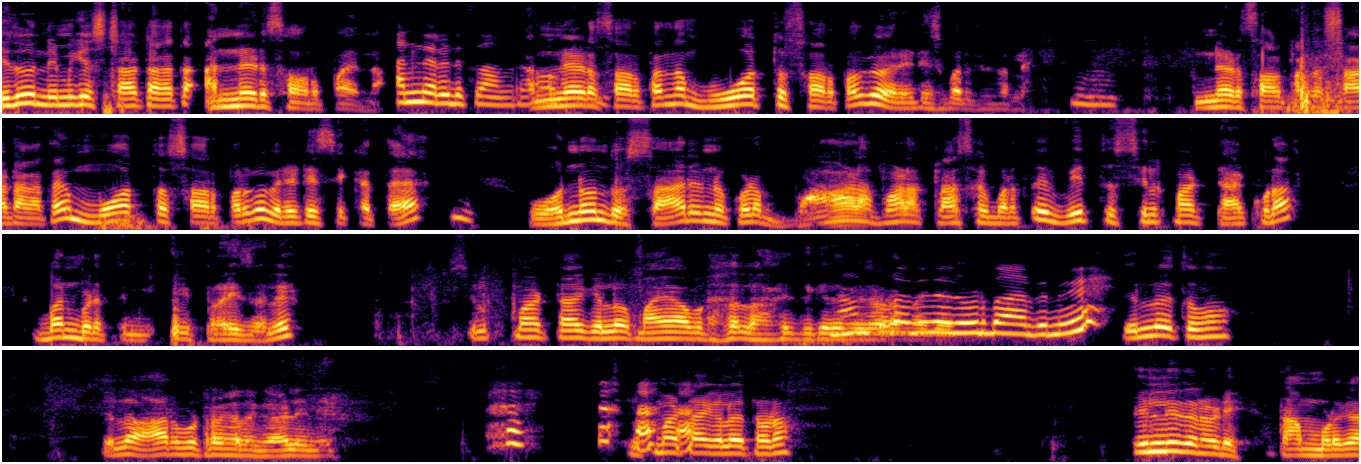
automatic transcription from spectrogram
ಇದು ನಿಮಗೆ ಸ್ಟಾರ್ಟ್ ಆಗುತ್ತೆ ಹನ್ನೆರಡು ಸಾವಿರ ರೂಪಾಯಿಂದ. ಹನ್ನೆರಡು ಸಾವಿರ ಹನ್ನೆರಡು ಸಾವಿರ ರೂಪಾಯಿಂದ ಮೂವತ್ತು ಸಾವಿರ ರೂಪಾಯಿ ವೆರೈಟೀಸ್ ಬರ್ತಿದ್ರಲ್ಲಿ. ಹನ್ನೆರಡು ಸಾವಿರ ರೂಪಾಯಿಂದ ಸ್ಟಾರ್ಟ್ ಆಗುತ್ತೆ ಮೂವತ್ತು ಸಾವಿರ ರೂಪಾಯಿಗೂ ವೆರೈಟಿ ಸಿಕ್ಕತ್ತೆ. ಒಂದೊಂದು ಸಾರಿನೂ ಕೂಡ ಬಹಳ ಬಹಳ ಕ್ಲಾಸ್ ಆಗಿ ಬರುತ್ತೆ. ವಿತ್ ಸಿಲ್ಕ್ ಮಾರ್ಟ್ ಟ್ಯಾಗ್ ಕೂಡ ಬಂದ್ಬಿಡುತ್ತೆ ನಿಮ್ಗೆ ಈ ಪ್ರೈಸ್ ಅಲ್ಲಿ. ಸಿಲ್ಕ್ ಮಾರ್ಟ್ ಟ್ಯಾಗ್ ಎಲ್ಲೋ ಮಾಯ ಆಗ್ಬಿಟ್ಟಲ್ಲ ಇದಕ್ಕೆ ಎಲ್ಲೋ ಎಲ್ಲೋಯ್ತು. ಎಲ್ಲ ಆರ್ಬಿಟ್ರಂಗದ ಗಾಳಿಲಿ. ಸಿಲ್ಕ್ ಆಗಿಲ್ಲ ನೋಡ. ಇಲ್ಲಿದೆ ನೋಡಿ. ತಮ್ಮ ಹುಡುಗ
